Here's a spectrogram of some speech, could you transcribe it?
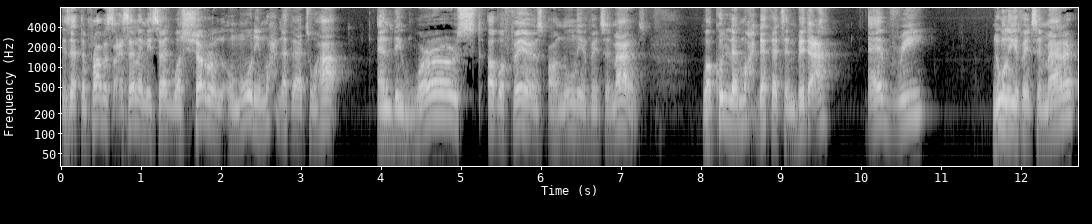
Is that the Prophet ﷺ, he said, وَالشَّرُّ الْأُمُورِ مُحْدَثَاتُهَا And the worst of affairs are newly invented matters. وَكُلَّ مُحْدَثَةٍ بِدْعَةٍ Every newly invented matter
